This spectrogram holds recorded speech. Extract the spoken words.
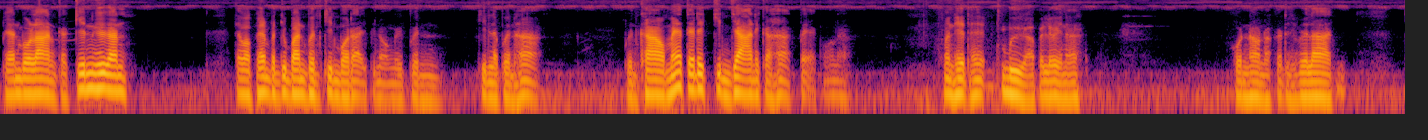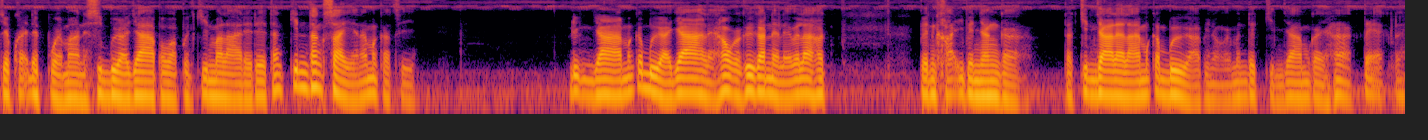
แผนโบราณก็กินคือกัน แต่ว่าแผนปัจจุบันเพิ่นกินบ่ได้พี่น้องเอ้ยเพิ่นกินแล้วเพิ่นหักเพิ่นข้าวแม้แต่ได้กินยานี่ก็หักแตกมดแล้ว มันเฮ็ดให้เบื่อไปเลยนะ คนเฮานะก็เวลาเจ็บไข้ได้ป่วยมาเนี่ยสิเบื่อยาเพราะว่าเพิ่นกินมาลายเด้ทั้งกินทั้งใส่นะมันก็สิลึงยา มันก็เบื่อยาแหละเฮาก็คือกันนี่แหละเวลาเฮาเป็นไข้เป็นยังก็แต่กินยาหลายๆ มันก็เบื่อพี่น้องเอ้ยมันได้กินยามันก็หากแตกเลย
